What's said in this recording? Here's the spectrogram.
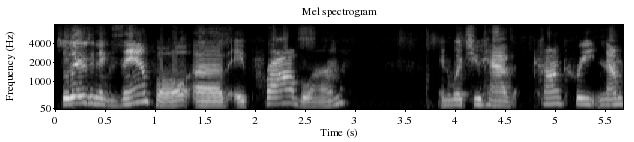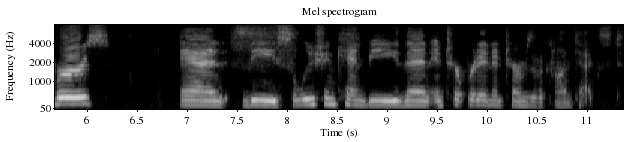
So there's an example of a problem in which you have concrete numbers and the solution can be then interpreted in terms of a context.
